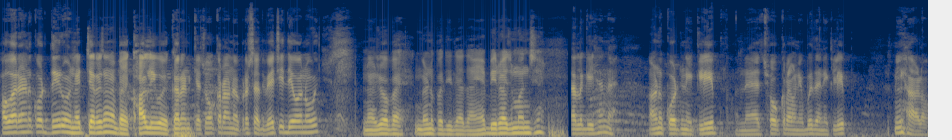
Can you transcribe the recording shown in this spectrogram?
સવારે અણકોટ ધીરો હોય ને અત્યારે છે ને ભાઈ ખાલી હોય. કારણ કે છોકરાઓને પ્રસાદ વેચી દેવાનો હોય. ને જો ભાઈ ગણપતિ દાદા અહીંયા બિરાજમાન છે. લગી છે ને. અણકોટની ક્લિપ અને છોકરાઓની બધાની ક્લિપ નિહાળો.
